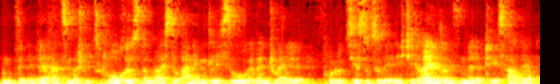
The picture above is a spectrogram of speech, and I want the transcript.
Und wenn der Wert halt zum Beispiel zu hoch ist, dann weißt du eigentlich so, eventuell produzierst du zu wenig T3, ansonsten wäre der TSH-Wert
